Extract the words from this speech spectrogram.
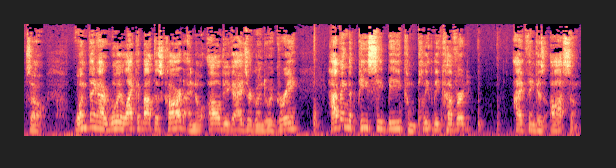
So one thing I really like about this card, I know all of you guys are going to agree, having the PCB completely covered, I think is awesome.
